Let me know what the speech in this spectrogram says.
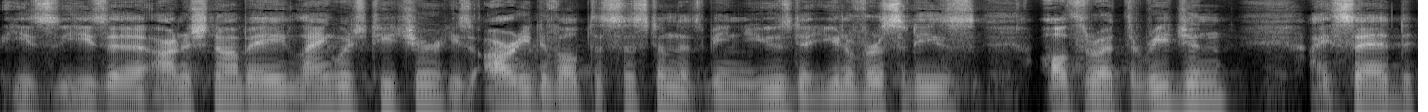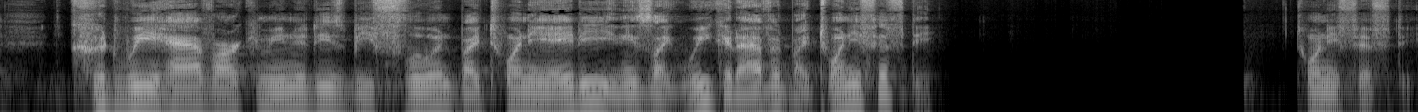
He's, he's an Anishinaabe language teacher. He's already developed a system that's being used at universities all throughout the region. I said, could we have our communities be fluent by 2080? And he's like, we could have it by 2050. 2050.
